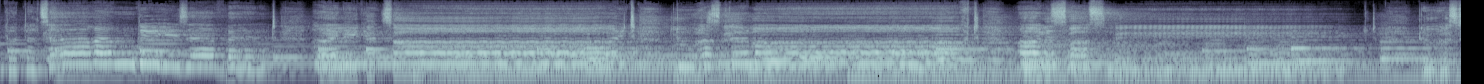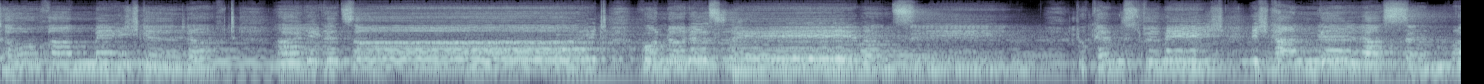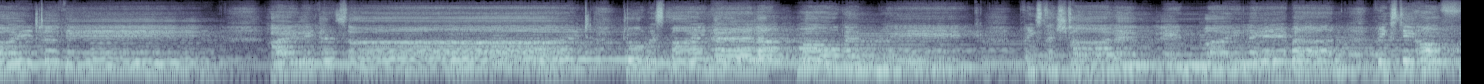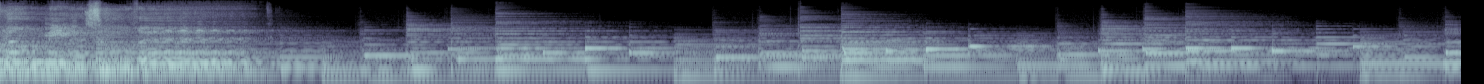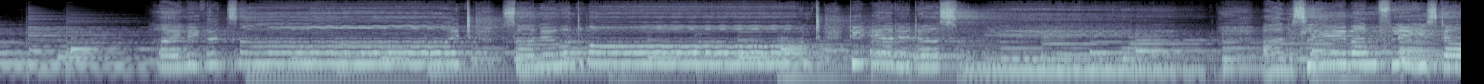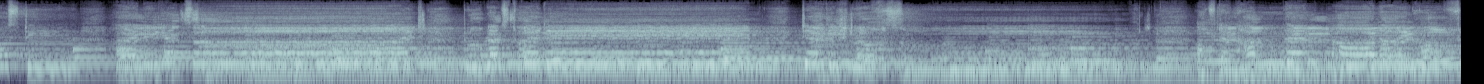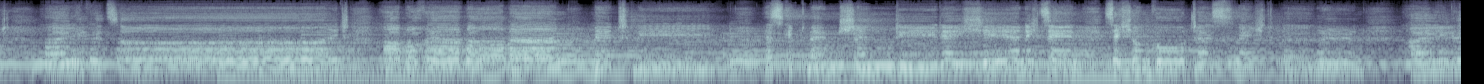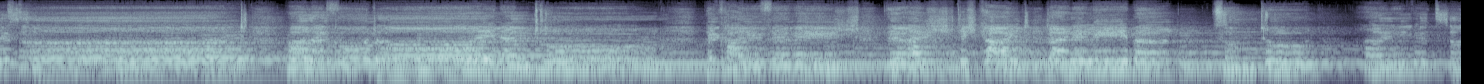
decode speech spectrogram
als Herren dieser Welt, heilige Zeit. Du hast gemacht alles, was lebt. Du hast auch an mich gedacht, heilige Zeit. Wunder des Lebens sehen. Du kämpfst für mich, ich kann gelassen weitergehen. Heilige Zeit, du bist mein heller Augenblick, bringst ein Strahlen in mein Leben, bringst die Hoffnung mir zurück. Zeit, Sonne und Mond, die Erde, das Meer. Alles Leben fließt aus dir, heilige Zeit. Auch Erbarmen mit mir. Es gibt Menschen, die dich hier nicht sehen, sich um Gutes nicht bemühen. Heilige Zeit, alle vor deinem Thron begreife ich Gerechtigkeit, deine Liebe zum Tun. Heilige Zeit,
